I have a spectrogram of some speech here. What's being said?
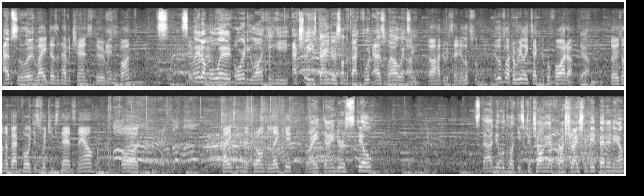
absolutely. Blade doesn't have a chance to And- respond. S- There we Sled, I'm already, already liking. He actually is dangerous on the back foot as well, Lexi. Uh, 100%. It looks, it looks like a really technical fighter. yeah. So he's on the back foot, just switching stance now. Oh, faking and then throwing the leg kick. Blade dangerous still. Starting to look like he's controlling that frustration a bit better now.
